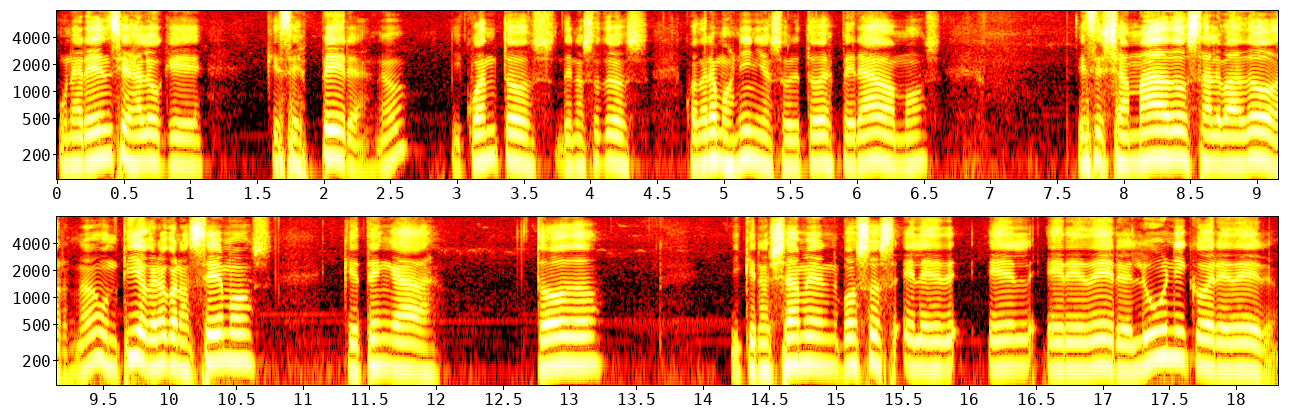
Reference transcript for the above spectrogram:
Una herencia es algo que, que se espera, ¿no? ¿Y cuántos de nosotros, cuando éramos niños, sobre todo esperábamos ese llamado salvador, ¿no? Un tío que no conocemos, que tenga todo y que nos llamen, vos sos el, el heredero, el único heredero.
